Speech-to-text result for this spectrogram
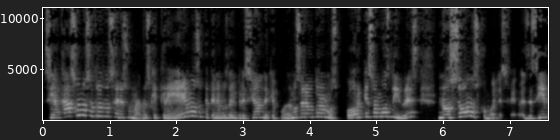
si acaso nosotros los seres humanos que creemos o que tenemos la impresión de que podemos ser autónomos porque somos libres, no somos como el esfero. Es decir,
